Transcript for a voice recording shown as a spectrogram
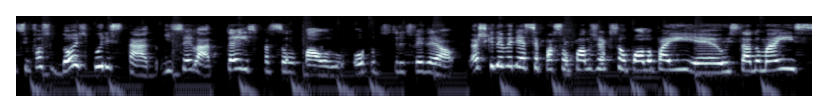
se fosse dois por estado e sei lá, três para São Paulo ou pro Distrito Federal, eu acho que deveria ser para São Paulo, já que São Paulo é o, país, é o estado mais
